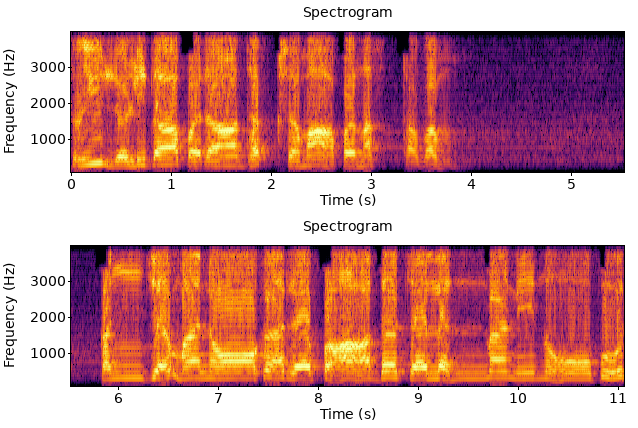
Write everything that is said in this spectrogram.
श्रीललितापराधक्षमापनस्तवम् कञ्जमनोहरपादचलन्मणि नूपुरहंसविराजिते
